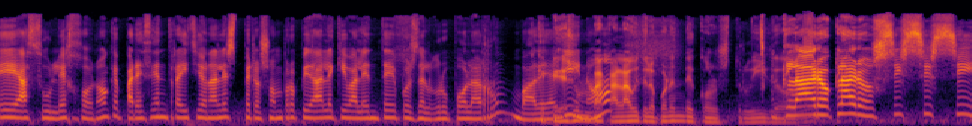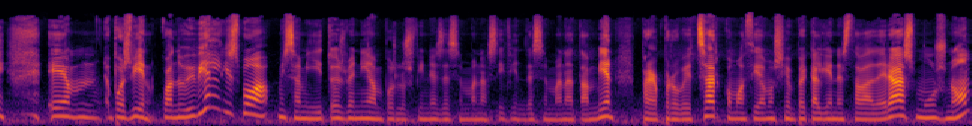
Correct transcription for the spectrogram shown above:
eh, azulejo, ¿no? Que parecen tradicionales, pero son propiedad al equivalente pues, del grupo La Rumba de allí, un ¿no? bacalao y te lo ponen deconstruido. Claro, claro, sí, sí, sí. Em, pues bien, cuando vivía en Lisboa, mis amiguitos venían pues los fines de semana, sí, fin de semana también, para aprovechar, como hacíamos siempre que alguien estaba de Erasmus, ¿no?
